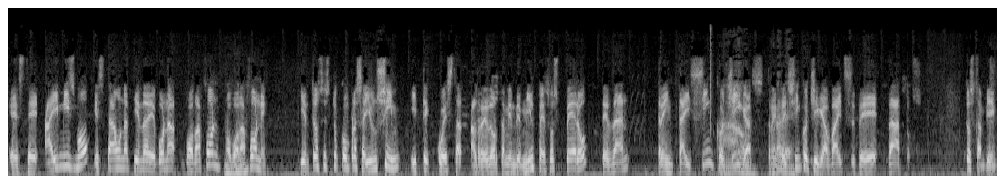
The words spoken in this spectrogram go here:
este, ahí mismo está una tienda de Bona, Vodafone o Vodafone. y entonces tú compras ahí un SIM y te cuesta alrededor también de mil pesos, pero te dan 35 gigas, 35 gigabytes de datos. Entonces también,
